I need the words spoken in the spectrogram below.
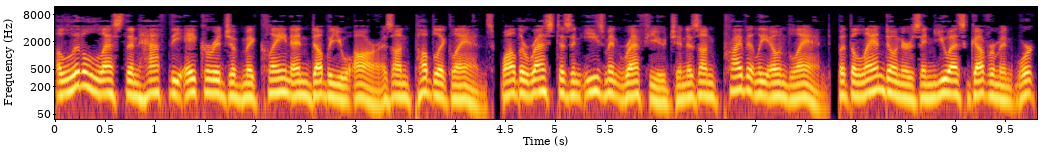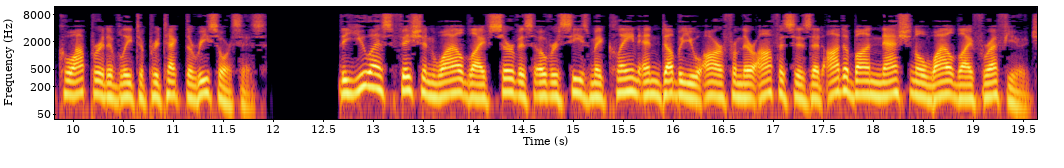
A little less than half the acreage of McLean NWR is on public lands, while the rest is an easement refuge and is on privately owned land, but the landowners and U.S. government work cooperatively to protect the resources. The U.S. Fish and Wildlife Service oversees McLean NWR from their offices at Audubon National Wildlife Refuge.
